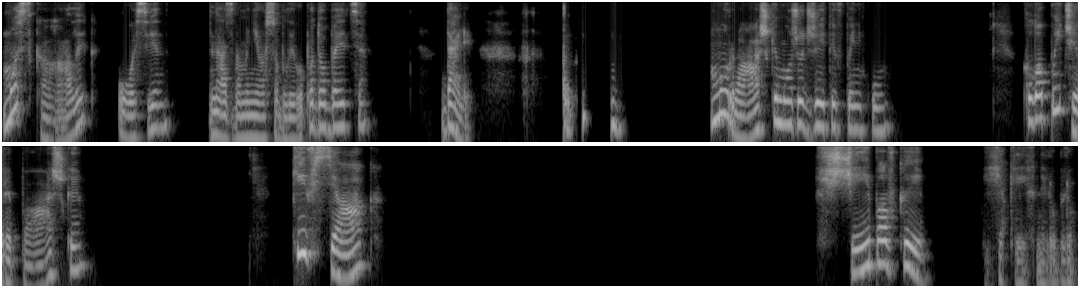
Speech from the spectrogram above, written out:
Москалик, ось він, назва мені особливо подобається. Далі. Мурашки можуть жити в пеньку, клопи черепашки, ківсяк, щіпавки, як я їх не люблю,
